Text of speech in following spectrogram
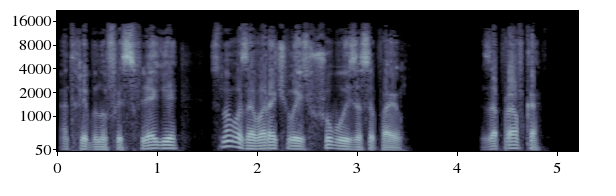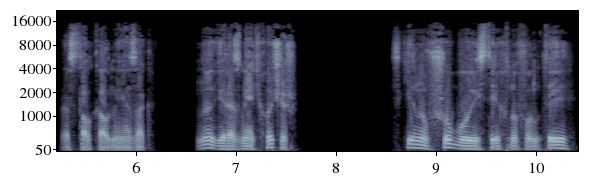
Отхлебнув из фляги, снова заворачиваюсь в шубу и засыпаю. «Заправка», — растолкал меня Зак. «Ноги размять хочешь?» Скинув шубу и стряхнув унты,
